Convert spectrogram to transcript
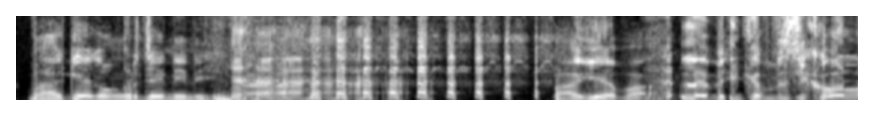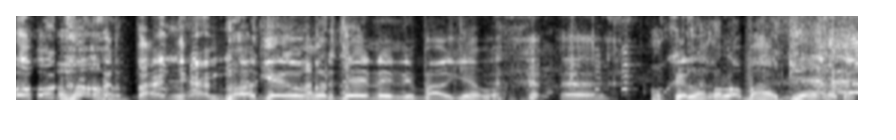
Bahagia kau ngerjain ini. Bahagia pak. Lebih ke psikologi pertanyaan. Bahagia kau ngerjain ini. Bahagia pak. Oke lah kalau bahagia. kata.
